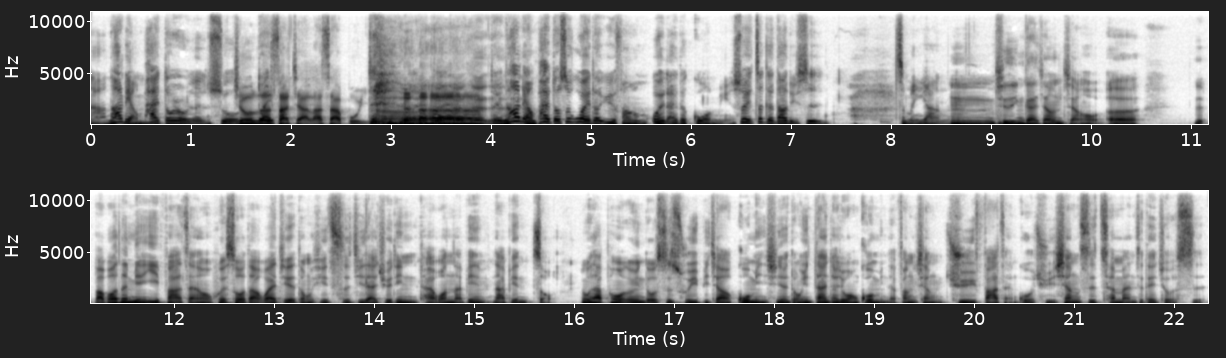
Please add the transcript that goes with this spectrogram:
啊。然后两派都有人说就拉萨甲拉萨不一样。对对对对，然后两派都是为了预防未来的过敏，所以这个到底是怎么样呢？嗯，其实应该这样讲哦，呃，宝宝的免疫发展哦，会受到外界的东西刺激来决定他往哪边哪边走。如果他碰的东西都是属于比较过敏性的东西，但他就往过敏的方向去发展过去。像是尘螨这类就是，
